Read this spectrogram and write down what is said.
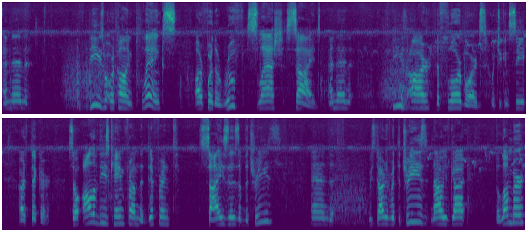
And then these, what we're calling planks, are for the roof slash sides. And then these are the floorboards, which you can see are thicker. So all of these came from the different sizes of the trees. And we started with the trees, now we've got the lumber,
